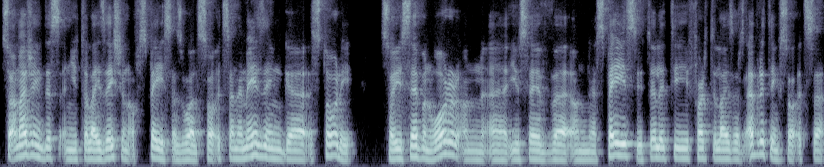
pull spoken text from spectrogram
So imagine this in utilization of space as well. So it's an amazing uh, story. So you save on water, on uh, you save uh, on space, utility, fertilizers, everything. So it's a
